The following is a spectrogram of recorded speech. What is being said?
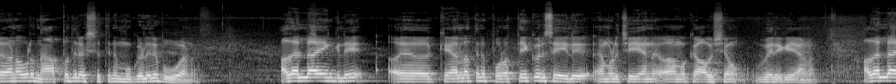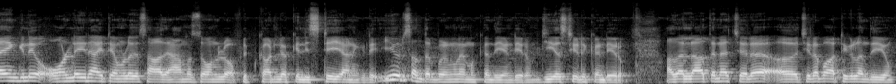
ടേൺ ഓവർ നാൽപ്പത് ലക്ഷത്തിന് മുകളിൽ പോവുകയാണ് അതല്ല എങ്കിൽ കേരളത്തിന് പുറത്തേക്കൊരു സെയിൽ നമ്മൾ ചെയ്യാൻ നമുക്ക് ആവശ്യം വരികയാണ്. അതല്ല എങ്കിൽ ഓൺലൈനായിട്ട് നമ്മൾ സാധ ആമസോണിലോ ഫ്ലിപ്കാർട്ടിലോ ഒക്കെ ലിസ്റ്റ് ചെയ്യുകയാണെങ്കിൽ ഈ ഒരു സന്ദർഭങ്ങളിൽ നമുക്ക് എന്ത് ചെയ്യേണ്ടി വരും? ജി എസ് ടി എടുക്കേണ്ടി വരും. അതല്ലാതെ തന്നെ ചില ചില പാർട്ടികൾ എന്ത് ചെയ്യും?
